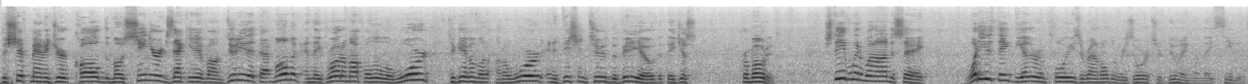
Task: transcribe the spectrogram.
the shift manager called the most senior executive on duty at that moment and they brought him up a little award to give him a, an award in addition to the video that they just promoted. Steve Wynn went on to say, What do you think the other employees around all the resorts are doing when they see this?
